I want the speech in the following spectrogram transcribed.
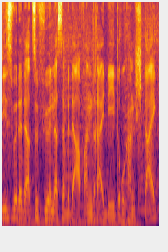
Dies würde dazu führen, dass der Bedarf an 3D-Druckern steigt,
